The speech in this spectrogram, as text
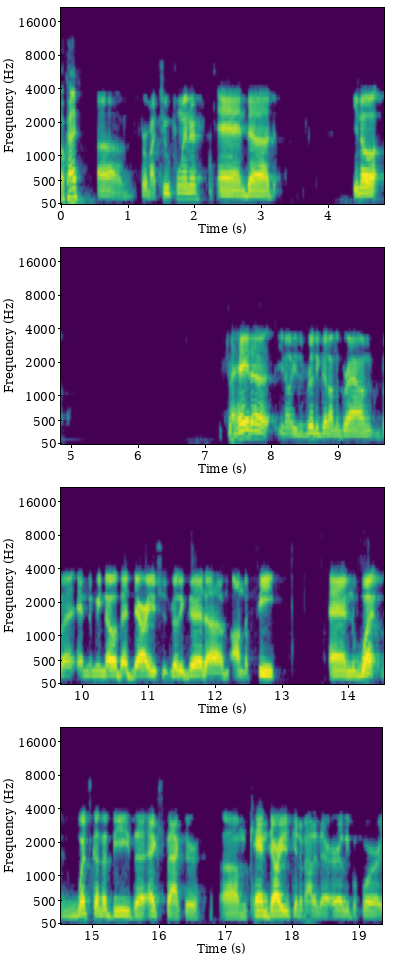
Okay. um, for my two pointer. And, uh, you know, Fajeda, you know, he's really good on the ground, but and we know that Darius is really good um, on the feet. And what what's going to be the X factor? Um, can Darius get him out of there early before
